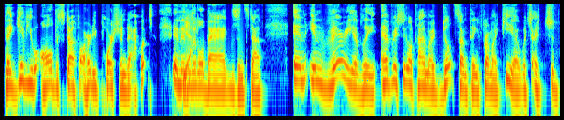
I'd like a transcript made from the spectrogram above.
they give you all the stuff already portioned out and in Yeah. little bags and stuff. And invariably, every single time I've built something from IKEA, which I should,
